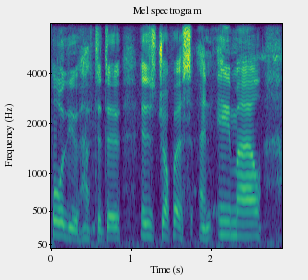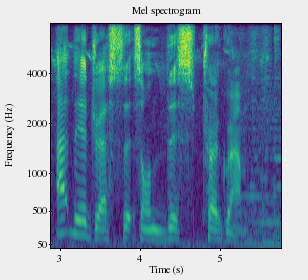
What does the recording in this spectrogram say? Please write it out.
All you have to do is drop us an email at the address that's on this program.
